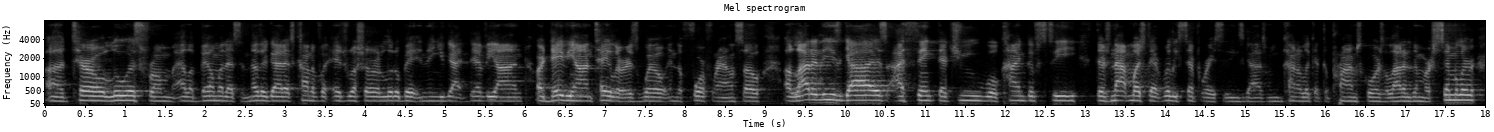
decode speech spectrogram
uh, Terrell Lewis from Alabama. That's another guy that's kind of an edge rusher a little bit. And then you got Devion or Davion Taylor as well in the fourth round. So a lot of these guys, I think that you will kind of see there's not much that really separates these guys when you kind of look at the prime scores. A lot of them are similar.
